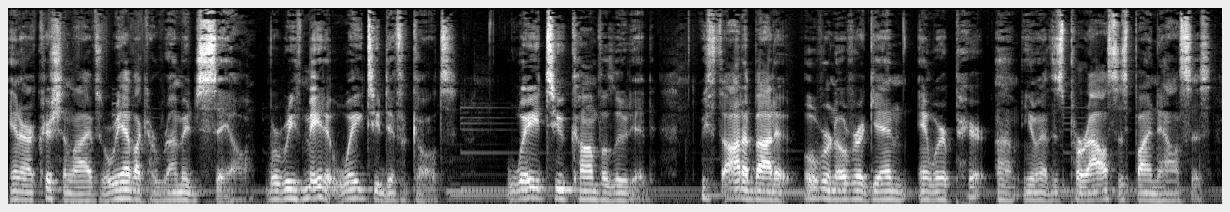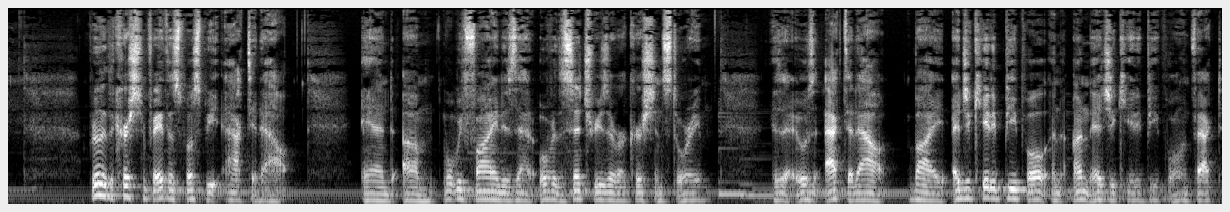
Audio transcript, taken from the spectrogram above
in our christian lives where we have like a rummage sale where we've made it way too difficult way too convoluted we've thought about it over and over again, and we're um, you know have this paralysis by analysis. Really, the Christian faith is supposed to be acted out, and um, what we find is that over the centuries of our Christian story, is that it was acted out by educated people and uneducated people. In fact,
